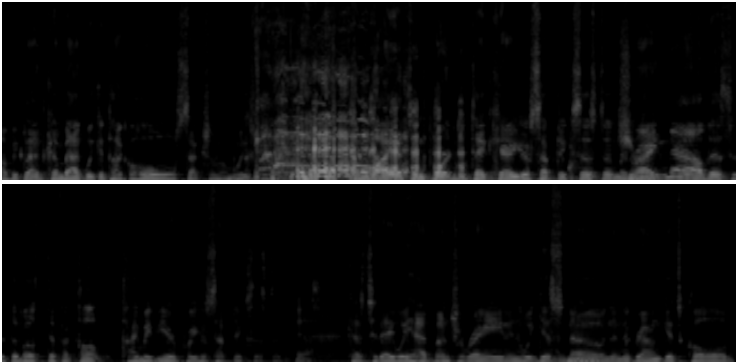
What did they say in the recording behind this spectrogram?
I'll be glad to come back. We could talk a whole section on wastewater and why it's important to take care of your septic system. And right now, this is the most difficult time of year for your septic system Yes. Because today we had a bunch of rain and we get snow mm-hmm. and then the ground gets cold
